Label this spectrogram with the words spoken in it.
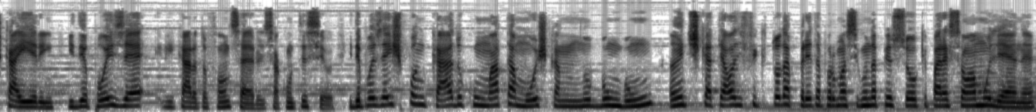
caírem. E depois é. E, cara, tô falando sério, isso aconteceu. E depois é espancado com mata-mosca no bumbum antes que a tela fique toda preta por uma segunda pessoa que parece ser uma mulher, né?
